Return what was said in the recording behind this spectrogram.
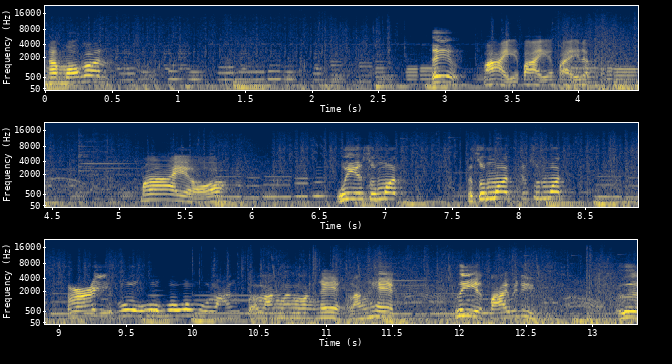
ข้ามหมอก่อน เอ้ยป้ายป้ายป้ายแล้วป้ายเหรอ อุ้ยกระสุนหมดกระสุนหมดกระสุนหมดอะไรโอ้โหโอ้โหหลังหลังหลังหลังแหกหลังแหกนี่ตายไปดิ เออ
